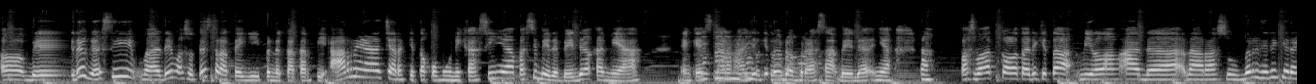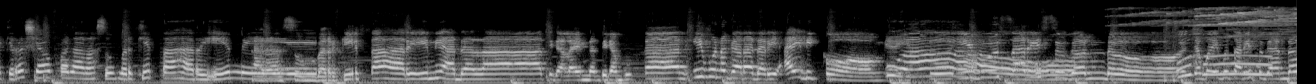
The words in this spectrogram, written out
uh, beda gak sih Mbak Ade maksudnya strategi pendekatan PR-nya, cara kita komunikasinya pasti beda-beda kan ya. Yang kayak sekarang aja kita udah berasa bedanya. Nah, Pas banget kalau tadi kita bilang ada narasumber, jadi kira-kira siapa narasumber kita hari ini? Narasumber kita hari ini adalah tidak lain dan tidak bukan Ibu Negara dari IDCOM, yaitu wow. Ibu Sari Sugondo. Uhuh. Coba Ibu Sari Sugondo,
